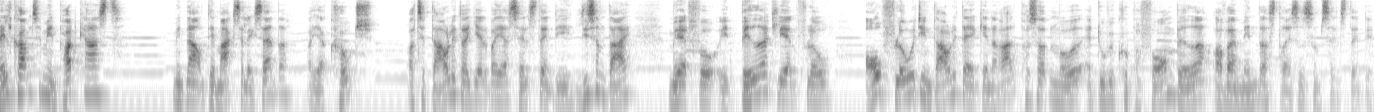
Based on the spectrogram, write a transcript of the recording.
Velkommen til min podcast. Mit navn er Max Alexander, og jeg er coach. Og til daglig der hjælper jeg selvstændige, ligesom dig, med at få et bedre klientflow og flow i din dagligdag generelt på sådan en måde, at du vil kunne performe bedre og være mindre stresset som selvstændig.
